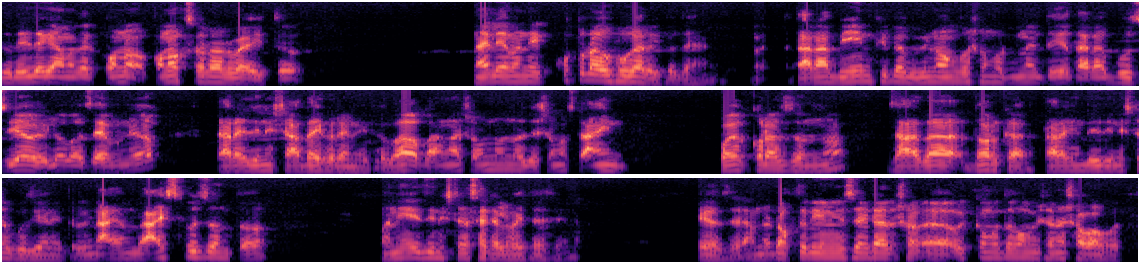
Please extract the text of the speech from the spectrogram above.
যদি এই জায়গায় আমাদের কোন কনক সরার বাড়িতো, নাইলে মানে কতটা উপকার হইতো দেখেন তারা বিএনপি বা বিভিন্ন অঙ্গ সংগঠনের দিকে তারা বুঝিয়া হইল বা যেমনি হোক তারা এই জিনিসটা আদায় করে নিত বা বাংলাদেশ অন্যান্য যে সমস্ত আইন প্রয়োগ করার জন্য যা যা দরকার তারা কিন্তু এই জিনিসটা বুঝিয়ে নিত। কিন্তু আমরা আজ পর্যন্ত মানে এই জিনিসটা সেটেল হইতেছে না। ঠিক আছে, আমরা ডক্টর ইউনিভার্সিটার ঐক্যমত কমিশনের সভাপতি।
